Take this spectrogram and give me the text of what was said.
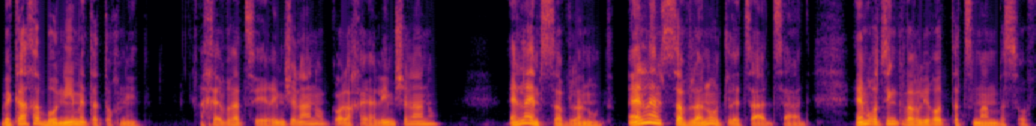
וככה בונים את התוכנית. החבר'ה הצעירים שלנו, כל החיילים שלנו, אין להם סבלנות. אין להם סבלנות לצעד צעד. הם רוצים כבר לראות את עצמם בסוף.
